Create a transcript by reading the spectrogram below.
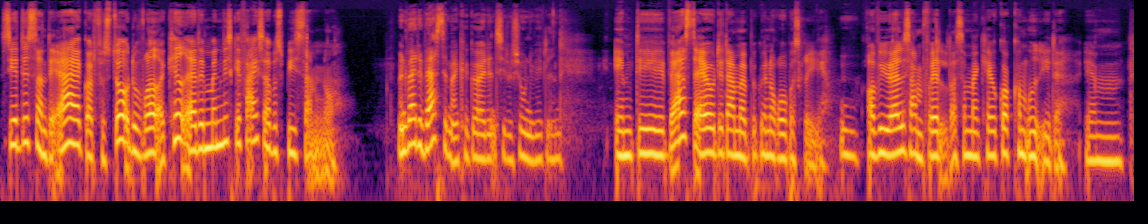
Siger, det er sådan, det er, jeg kan godt forstå, du er vred og ked af det, men vi skal faktisk op og spise sammen nu. Men hvad er det værste, man kan gøre i den situation i virkeligheden? Jamen, det værste er jo det der med at begynde at råbe og skrige. Mm. Og vi er jo alle sammen forældre, så man kan jo godt komme ud i det. Øhm, det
